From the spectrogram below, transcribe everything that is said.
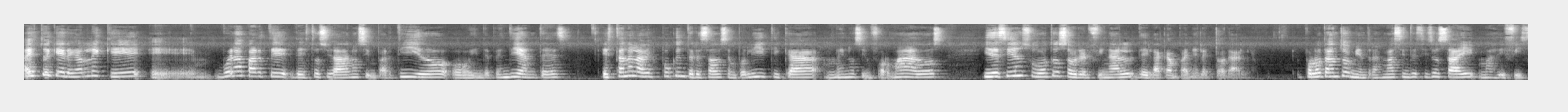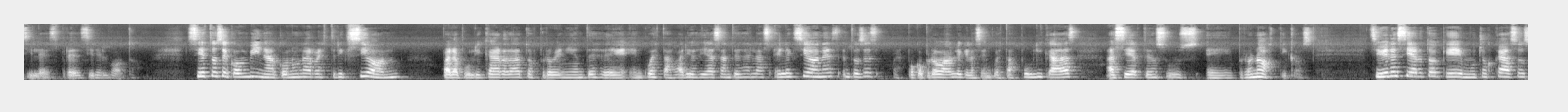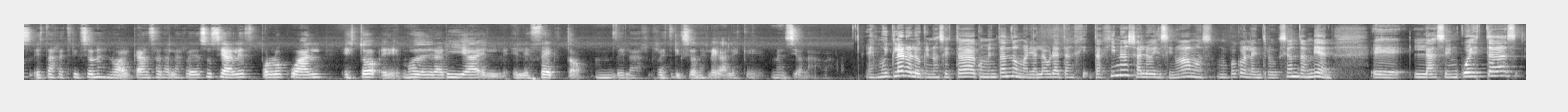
A esto hay que agregarle que eh, buena parte de estos ciudadanos sin partido o independientes están a la vez poco interesados en política, menos informados y deciden su voto sobre el final de la campaña electoral. Por lo tanto, mientras más indecisos hay, más difícil es predecir el voto. Si esto se combina con una restricción para publicar datos provenientes de encuestas varios días antes de las elecciones, entonces es poco probable que las encuestas publicadas acierten sus eh, pronósticos. Si bien es cierto que en muchos casos estas restricciones no alcanzan a las redes sociales, por lo cual esto eh, moderaría el efecto mm, de las restricciones legales que mencionaba. Es muy claro lo que nos está comentando María Laura Tajina, ya lo insinuábamos un poco en la introducción también. Eh, las encuestas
